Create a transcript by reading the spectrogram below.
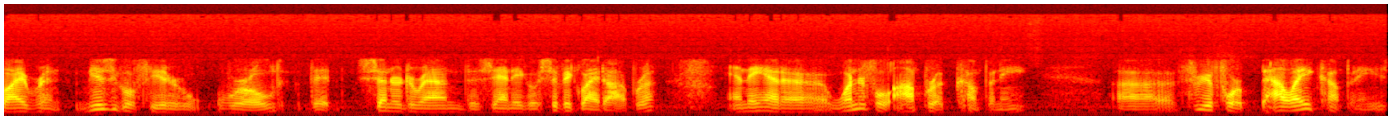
vibrant musical theater world that centered around the San Diego Civic Light Opera, and they had a wonderful opera company, uh, three or four ballet companies.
